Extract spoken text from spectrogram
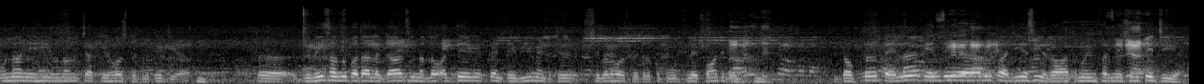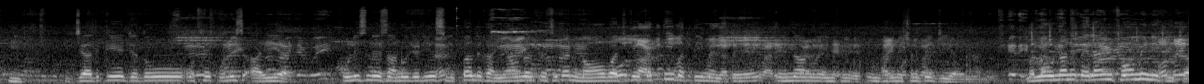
ਉਹਨਾਂ ਨੇ ਹੀ ਉਹਨਾਂ ਨੂੰ ਚੱਕ ਕੇ ਹਸਪੀਟਲ ਭੇਜਿਆ। ਤਾਂ ਜਿਵੇਂ ਹੀ ਸਾਨੂੰ ਪਤਾ ਲੱਗਾ ਅਸੀਂ ਮਤਲਬ ਅੱਧੇ ਘੰਟੇ 20 ਮਿੰਟ 'ਚ ਸਿਵਲ ਹਸਪੀਟਲ ਕਪੂਰਥਲੇ ਪਹੁੰਚ ਗਏ। ਡਾਕਟਰ ਪਹਿਲਾਂ ਕਹਿੰਦੇ ਆ ਵੀ ਭਾਜੀ ਅਸੀਂ ਰਾਤ ਨੂੰ ਇਨਫੋਰਮੇਸ਼ਨ ਭੇਜੀ ਆ। ਜਦ ਕਿ ਜਦੋਂ ਉੱਥੇ ਪੁਲਿਸ ਆਈ ਆ ਪੁਲਿਸ ਨੇ ਸਾਨੂੰ ਜਿਹੜੀਆਂ ਸਲਿੱਪਾਂ ਦਿਖਾਈਆਂ, ਉਹਨਾਂ ਤੇ ਸੀਗਾ 9:31 32 ਮਿੰਟ ਤੇ ਇਹਨਾਂ ਨੂੰ ਇਨਫੋਰਮੇਸ਼ਨ ਭੇਜੀ ਆ ਇਹਨਾਂ ਨੇ ਮਤਲਬ ਉਹਨਾਂ ਨੇ ਪਹਿਲਾਂ ਇਨਫੋਰਮ ਹੀ ਨਹੀਂ ਕੀਤਾ।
